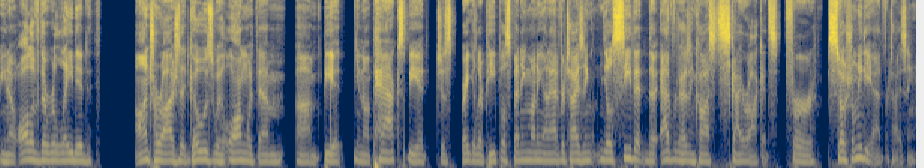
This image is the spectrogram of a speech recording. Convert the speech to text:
you know, all of the related entourage that goes with along with them, um, be it you know PACs, be it just regular people spending money on advertising, you'll see that the advertising costs skyrockets for social media advertising.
